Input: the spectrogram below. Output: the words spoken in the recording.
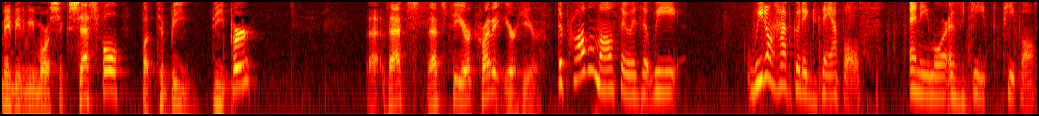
maybe to be more successful, but to be deeper. Uh, that's that's to your credit. You're here. The problem also is that we we don't have good examples anymore of deep people.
